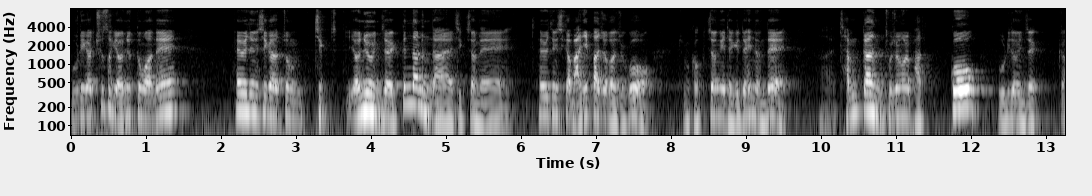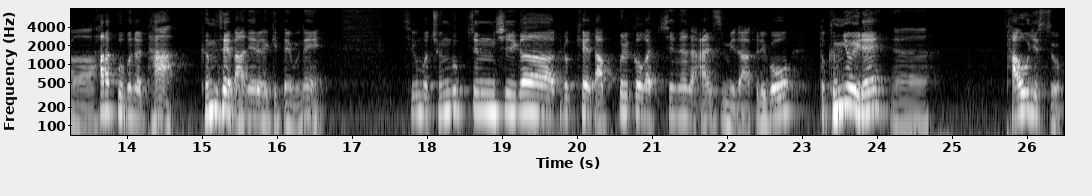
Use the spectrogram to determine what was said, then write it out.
우리가 추석 연휴 동안에 해외 증시가 좀 직, 연휴 이제 끝나는 날 직전에 해외 증시가 많이 빠져가지고 좀 걱정이 되기도 했는데 아, 잠깐 조정을 받고 우리도 이제 어, 하락 부분을 다 금세 만회를 했기 때문에 지금 뭐 중국 증시가 그렇게 나쁠 것 같지는 않습니다. 그리고 또 금요일에 어, 다우지수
